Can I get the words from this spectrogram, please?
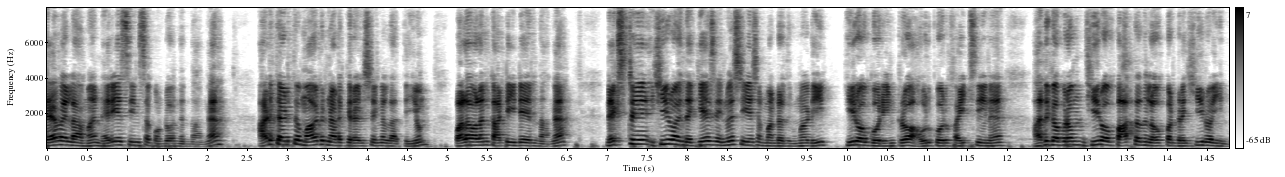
தேவையில்லாமல் நிறைய சீன்ஸை கொண்டு வந்திருந்தாங்க. அடுத்தடுத்து மர்டர் நடக்கிற விஷயங்கள் எல்லாத்தையும் வளவலன்னு காட்டிக்கிட்டே இருந்தாங்க. நெக்ஸ்ட்டு ஹீரோ இந்த கேஸ் இன்வெஸ்டிகேஷன் பண்ணுறதுக்கு முன்னாடி ஹீரோவுக்கு ஒரு இன்ட்ரோ அவருக்கு ஒரு ஃபைட் சீனு அதுக்கப்புறம் ஹீரோ பார்த்தது லவ் பண்ணுற ஹீரோயின்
